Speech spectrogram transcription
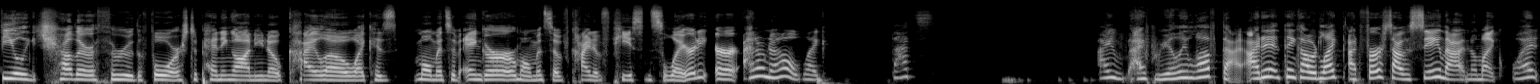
feel each other through the Force, depending on you know Kylo, like his moments of anger or moments of kind of peace and celerity, or I don't know, like that's. I I really loved that. I didn't think I would like. At first, I was seeing that, and I'm like, "What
